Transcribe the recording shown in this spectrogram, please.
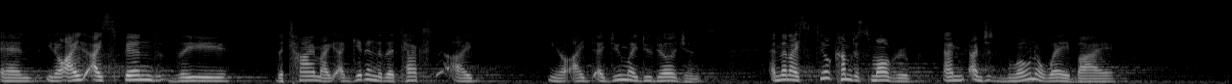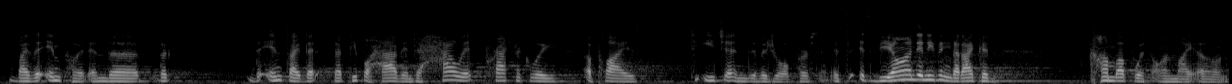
And, you know, I, I spend the, the time, I, I get into the text, I, you know, I, I do my due diligence. And then I still come to small group. I'm, I'm just blown away by, by the input and the, the, the insight that, that people have into how it practically applies to each individual person. It's, it's beyond anything that I could come up with on my own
